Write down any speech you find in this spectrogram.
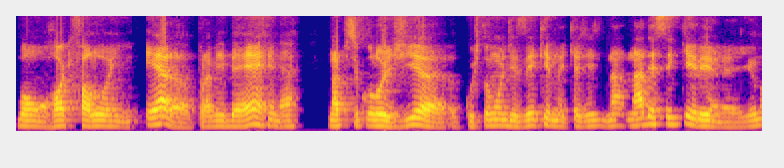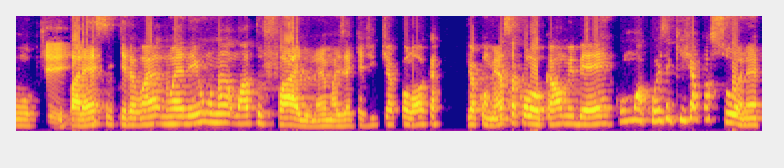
Bom, o Rock falou em era para a MBR, né? Na psicologia costumam dizer que, que a gente nada é sem querer, né? Eu não, e parece que não é, não é nem um, um ato falho, né? Mas é que a gente já coloca já começa a colocar o MBR como uma coisa que já passou, né?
